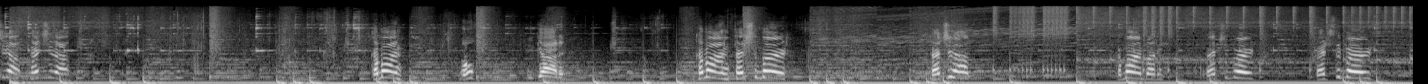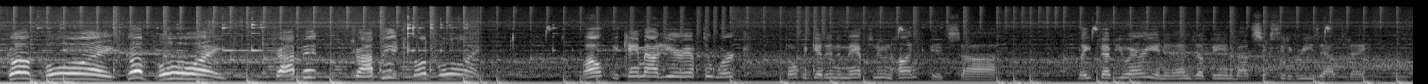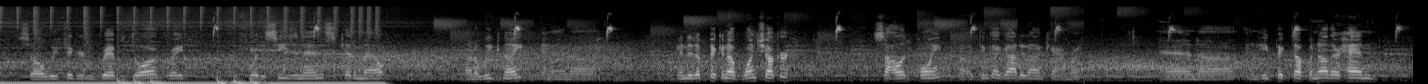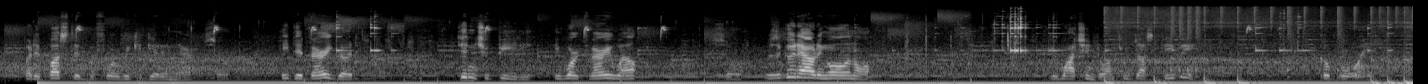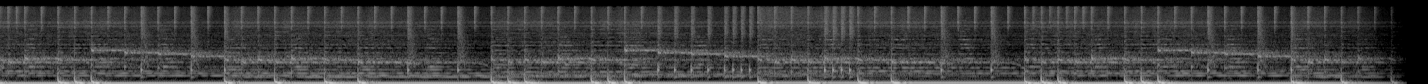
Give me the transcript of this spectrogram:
Catch it up. Come on. Oh, you got it. Come on, fetch the bird. Fetch it up. Come on, buddy. Fetch the bird. Fetch the bird. Good boy. Good boy. Drop it. Drop it. Good boy. Well, we came out here after work. Thought we'd get in an afternoon hunt. It's uh, late February and it ended up being about 60 degrees out today. So we figured we'd grab the dog right before the season ends, get him out on a weeknight and uh, ended up picking up one chukar, solid point. I think I got it on camera. And, uh, and he picked up another hen, but it busted before we could get in there. So he did very good. Didn't Petey. He worked very well. So it was a good outing all in all. You're watching Dawn Thru Dusk TV. Good boy.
